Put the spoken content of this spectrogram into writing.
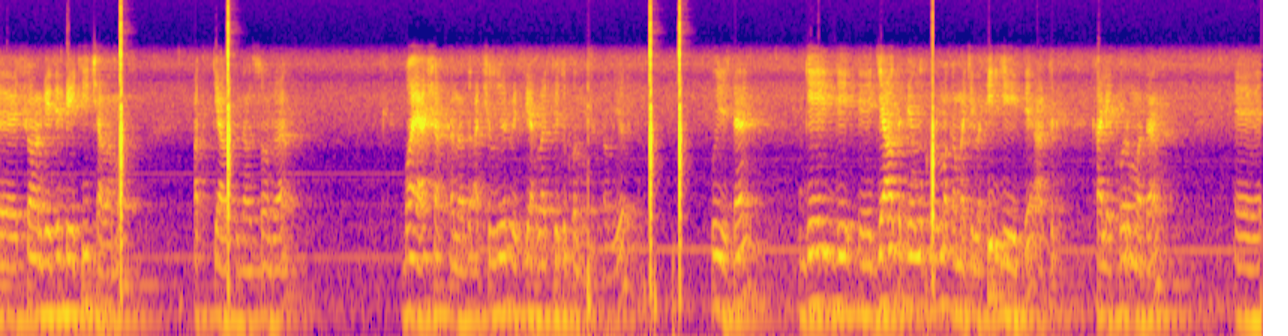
Ee, şu an vezir B2'yi çalamaz. At G6'dan sonra bayağı şah kanadı açılıyor ve siyahlar kötü konumda kalıyor. Bu yüzden G7, e, G6 piyonunu korumak amacıyla fil G7 artık kale korumadan e,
